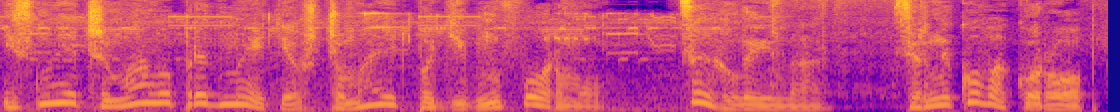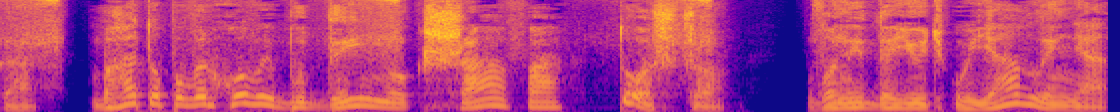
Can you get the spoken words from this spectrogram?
існує чимало предметів, що мають подібну форму: цеглина, сірникова коробка, багатоповерховий будинок, шафа тощо. Вони дають уявлення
